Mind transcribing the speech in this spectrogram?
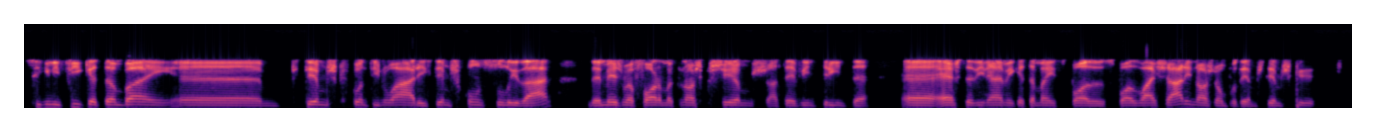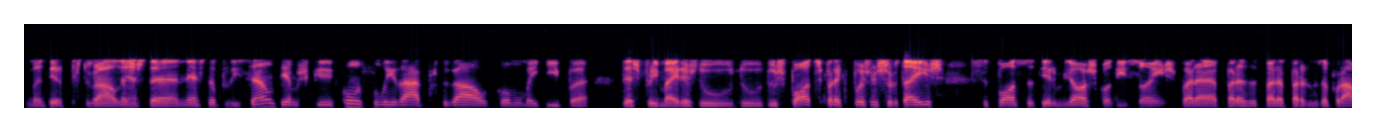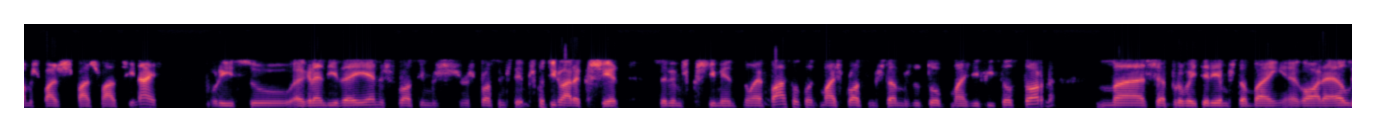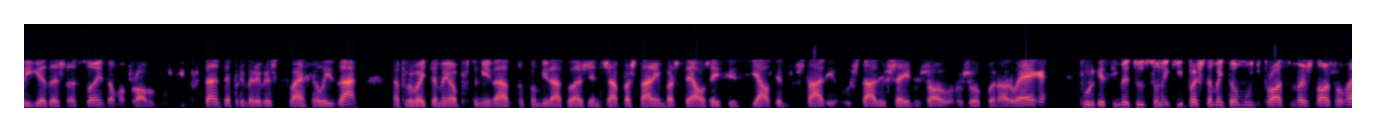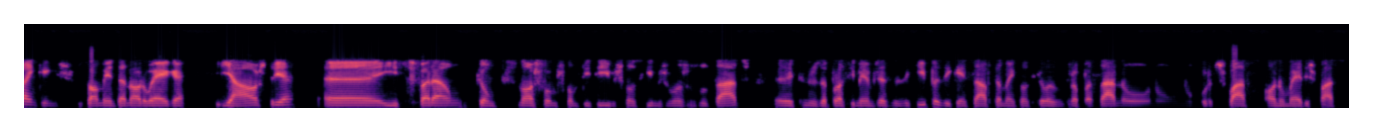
Significa também uh, que temos que continuar e que temos que consolidar, da mesma forma que nós crescemos até 2030, uh, esta dinâmica também se pode, se pode baixar e nós não podemos. Temos que manter Portugal nesta, nesta posição, temos que consolidar Portugal como uma equipa das primeiras do, do, dos potes para que depois nos sorteios se possa ter melhores condições para, para, para, para nos apurarmos para as, para as fases finais. Por isso, a grande ideia é, nos próximos, nos próximos tempos, continuar a crescer. Sabemos que crescimento não é fácil, quanto mais próximos estamos do topo, mais difícil se torna mas aproveitaremos também agora a Liga das Nações, é uma prova muito importante, é a primeira vez que se vai realizar. Aproveito também a oportunidade para convidar toda a gente já para estar em Barcelos, é essencial termos o estádio, o estádio cheio no jogo, no jogo com a Noruega, porque acima de tudo são equipas que também estão muito próximas de nós no ranking, especialmente a Noruega e a Áustria, uh, e se farão com que se nós formos competitivos conseguimos bons resultados, uh, que nos aproximemos dessas equipas e quem sabe também consegui-las ultrapassar no, no, no curto espaço ou no médio espaço.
